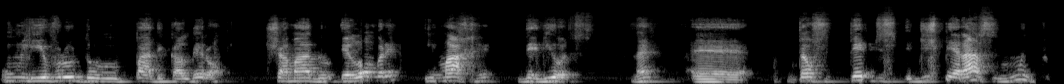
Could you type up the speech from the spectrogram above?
um livro do padre Calderon, chamado El Hombre Imagen de Dios. Né? É, então, teve de esperar-se muito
